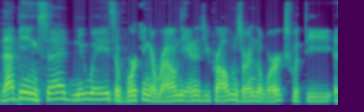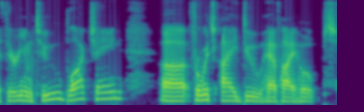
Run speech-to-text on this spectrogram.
That being said, new ways of working around the energy problems are in the works with the Ethereum 2 blockchain, uh, for which I do have high hopes.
